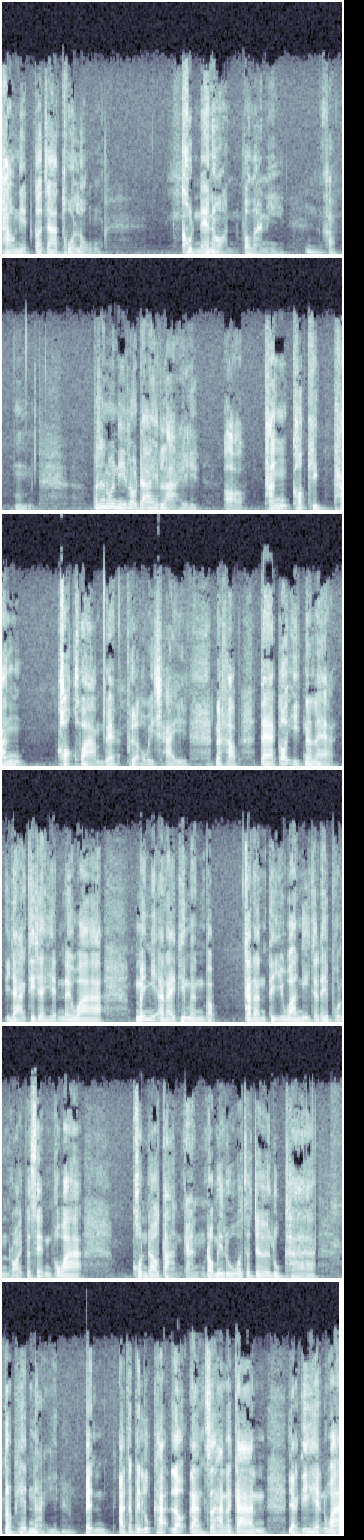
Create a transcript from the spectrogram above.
ชาวเน็ตก็จะทัวร์ลง คุณแน่นอนประมาณนี้ครับอืมเพราะฉะนั้นวันนี้เราได้หลายเอ่อ ทั้งข้อคิดทั้งข้อความด้วยเพื่อเอาไว้ใช้นะครับ แต่ก็อีกนั่นแหละอย่างที่จะเห็นได้ว่า ไม่มีอะไรที่มันแบบการันตีว่านี่จะได้ผลร้อยเปอร์เซ็นเพราะว่าคนเราต่างกัน เราไม่รู้ว่าจะเจอลูกค้าประเภทไหน เป็นอาจจะเป็นลูกค้าเราสถานการณ์อย่างที่เห็นว่า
